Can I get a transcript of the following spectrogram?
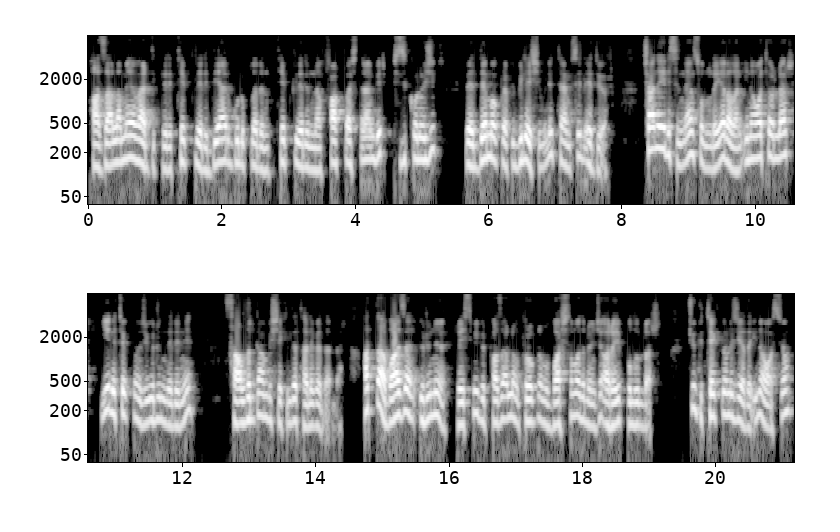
pazarlamaya verdikleri tepkileri diğer grupların tepkilerinden farklılaştıran bir psikolojik ve demografi bileşimini temsil ediyor. Çan eğrisinin en sonunda yer alan inovatörler yeni teknoloji ürünlerini saldırgan bir şekilde talep ederler. Hatta bazen ürünü resmi bir pazarlama programı başlamadan önce arayıp bulurlar. Çünkü teknoloji ya da inovasyon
